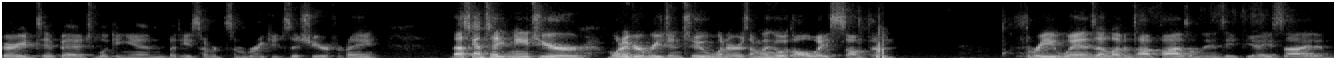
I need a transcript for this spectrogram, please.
very tip edge looking in, but he suffered some breakage this year for me. That's going to take me to your one of your Region Two winners. I'm going to go with always something. Three wins, at eleven top fives on the NTPA side, and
